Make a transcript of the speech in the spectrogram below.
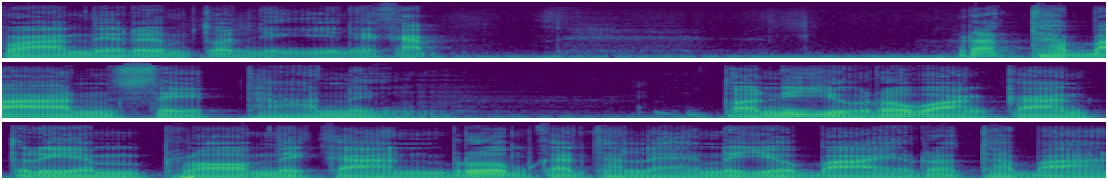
ความเนี่ยเริ่มต้นอย่างนี้นะครับ รัฐบาลเศรษฐาหนึ่งตอนนี้อยู่ระหว่างการเตรียมพร้อมในการร่วมกันแถลงนโยบายรัฐบาล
